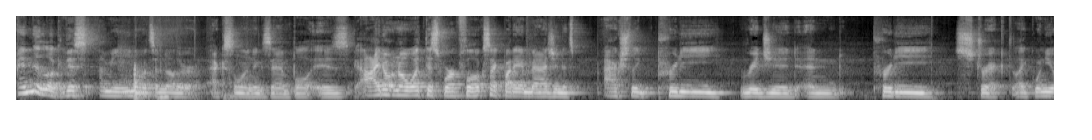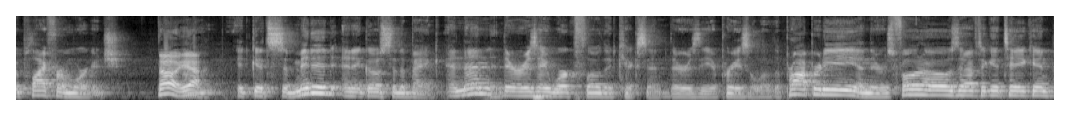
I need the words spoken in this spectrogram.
And then look, this, I mean, you know, what's another excellent example is I don't know what this workflow looks like, but I imagine it's actually pretty rigid and pretty strict. Like when you apply for a mortgage. Oh yeah. Um, it gets submitted and it goes to the bank. And then there is a workflow that kicks in. There is the appraisal of the property and there's photos that have to get taken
